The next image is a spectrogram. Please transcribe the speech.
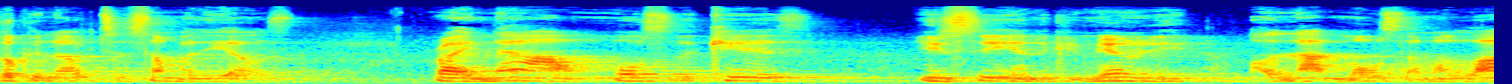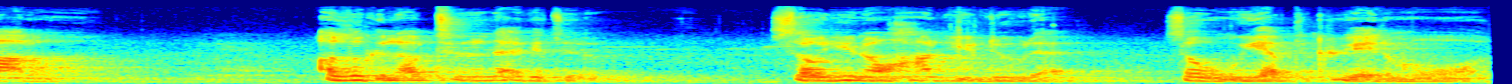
looking up to somebody else. Right now, most of the kids you see in the community, or not most of them, a lot of them, are looking up to the negative. So, you know, how do you do that? So we have to create a more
